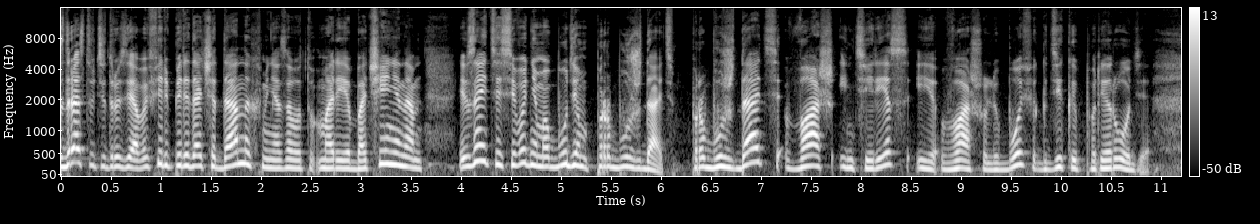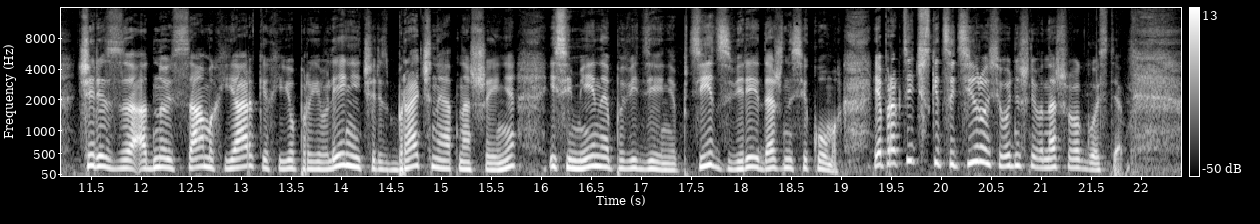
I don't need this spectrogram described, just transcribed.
Здравствуйте, друзья! В эфире передача данных. Меня зовут Мария Баченина. И знаете, сегодня мы будем пробуждать. Пробуждать ваш интерес и вашу любовь к дикой природе через одно из самых ярких ее проявлений, через брачные отношения и семейное поведение птиц, зверей и даже насекомых. Я практически цитирую сегодняшнего нашего гостя.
